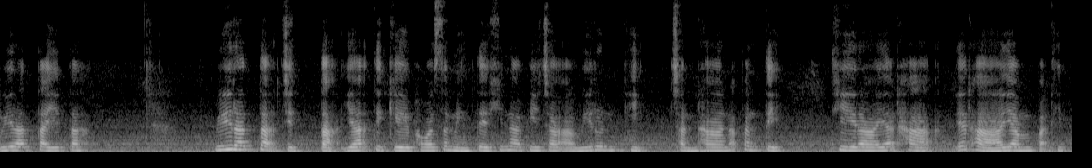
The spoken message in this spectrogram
วิรัตตยิตาวิรัตตจิตตยะติเกภวสมิงเตขินาปีชาอวิรุณหิฉันทานปันติ ทีรายะถายะถายัมปฏิโป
